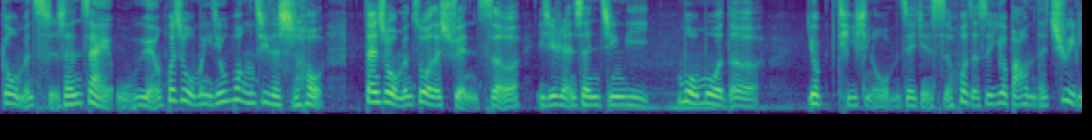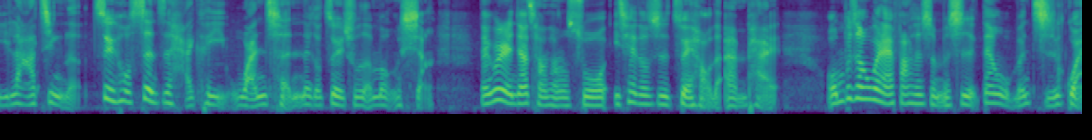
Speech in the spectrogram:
跟我们此生再无缘，或是我们已经忘记的时候，但是我们做的选择以及人生经历，默默的。又提醒了我们这件事，或者是又把我们的距离拉近了，最后甚至还可以完成那个最初的梦想。难怪人家常常说，一切都是最好的安排。我们不知道未来发生什么事，但我们只管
